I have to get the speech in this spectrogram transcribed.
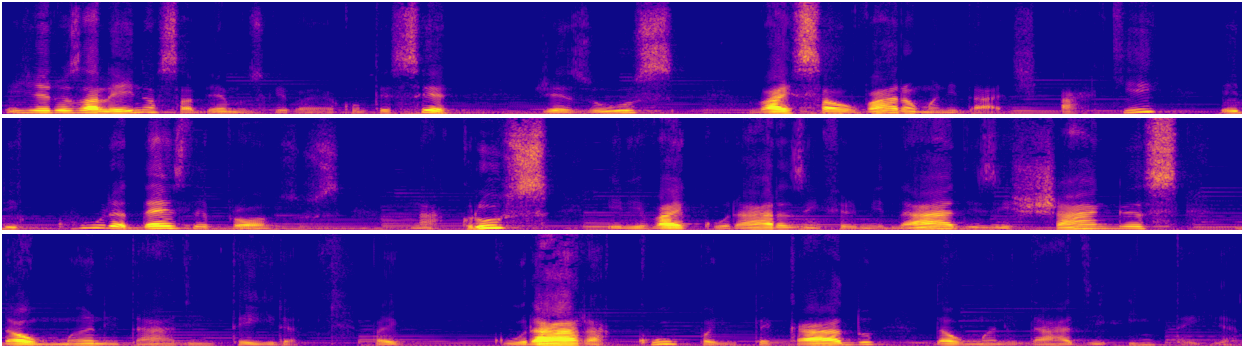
Em Jerusalém nós sabemos o que vai acontecer. Jesus vai salvar a humanidade. Aqui ele cura dez leprosos na cruz, ele vai curar as enfermidades e chagas da humanidade inteira. Vai curar a culpa e o pecado da humanidade inteira.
